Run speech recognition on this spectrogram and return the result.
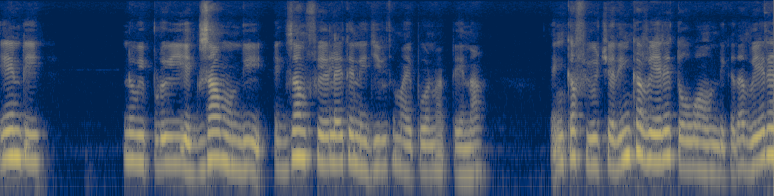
ఏంటి? నువ్వు ఇప్పుడు ఈ ఎగ్జామ్ ఉంది. ఎగ్జామ్ ఫెయిల్ అయితే నీ జీవితం అయిపోయినట్టేనా? ఇంకా ఫ్యూచర్ ఇంకా వేరే తోవ ఉంది కదా వేరే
